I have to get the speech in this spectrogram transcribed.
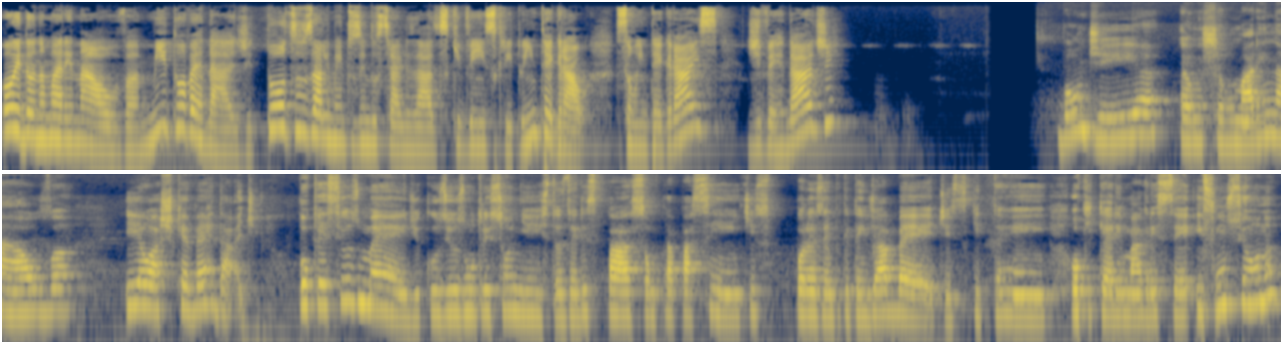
Oi, dona Marina Alva, mito ou verdade? Todos os alimentos industrializados que vêm escrito integral são integrais de verdade? Bom dia, eu me chamo Marina Alva e eu acho que é verdade. Porque se os médicos e os nutricionistas eles passam para pacientes, por exemplo, que tem diabetes, que tem ou que querem emagrecer e funciona,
